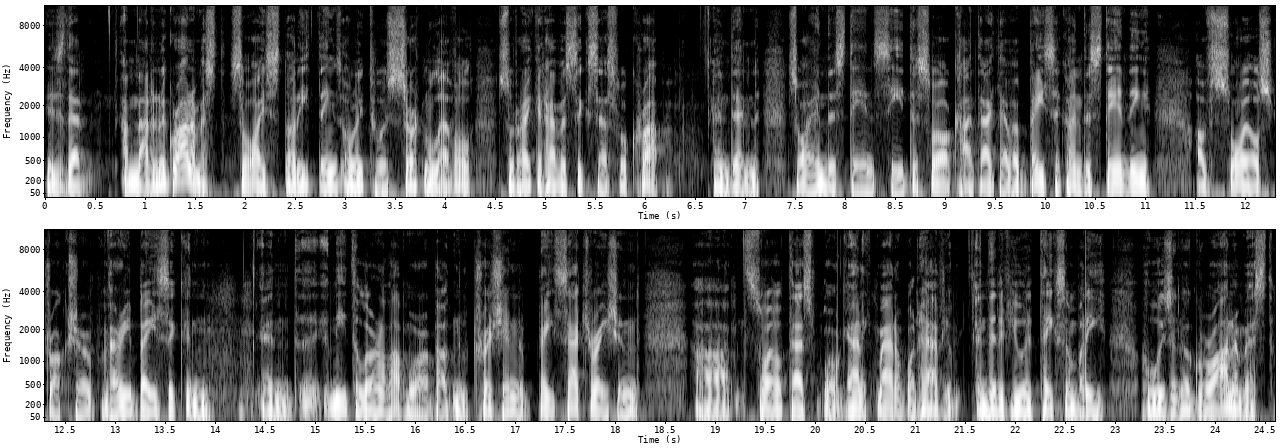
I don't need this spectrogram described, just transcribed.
is that I'm not an agronomist, so I study things only to a certain level so that I could have a successful crop. And then, so I understand seed to soil contact. I have a basic understanding of soil structure, very basic, and and uh, need to learn a lot more about nutrition, base saturation, uh, soil test, organic matter, what have you. And then, if you would take somebody who is an agronomist,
